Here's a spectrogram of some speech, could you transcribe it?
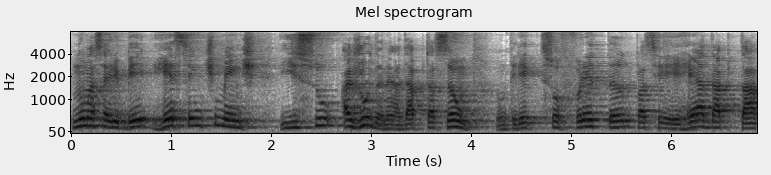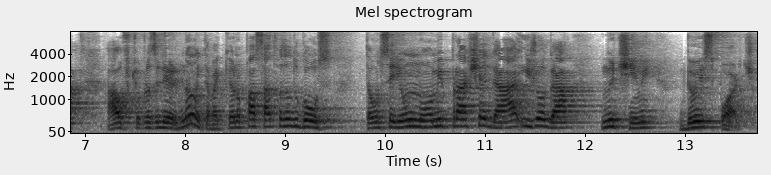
numa Série B recentemente. Isso ajuda, né? Adaptação. Não teria que sofrer tanto para se readaptar ao futebol brasileiro. Não, ele estava aqui ano passado fazendo gols. Então seria um nome para chegar e jogar no time do esporte.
